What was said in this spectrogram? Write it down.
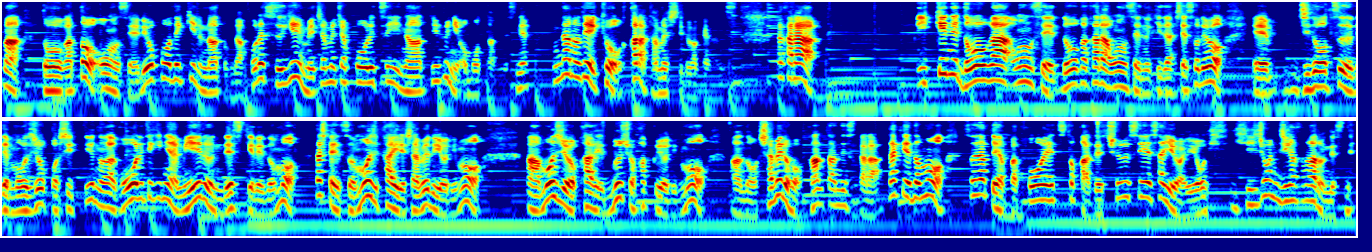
まあ動画と音声両方できるなと思ったら、これすげえめちゃめちゃ効率いいなっていうふうに思ったんですね。なので今日から試しているわけなんです。だから、一見ね、動画、音声、動画から音声抜き出して、それを、えー、自動ツールで文字起こしっていうのが合理的には見えるんですけれども、確かにその文字書いて喋るよりも、あ文字を書いて、文章を書くよりも、あの、喋る方が簡単ですから。だけども、それだとやっぱ高越とかで修正作業は非常に時間かかるんですね。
